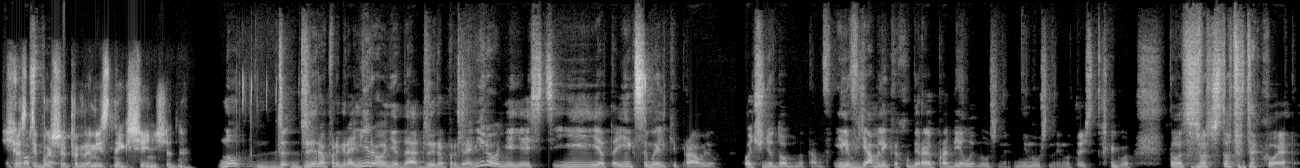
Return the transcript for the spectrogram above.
Сейчас просто... ты больше программист на Exchange, да? Ну, джира программирование, да, джира программирование есть, и это, и XML-ки правлю очень удобно там. Или в ямликах убираю пробелы нужные, ненужные. Ну, то есть, как бы, вот, вот что-то такое.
